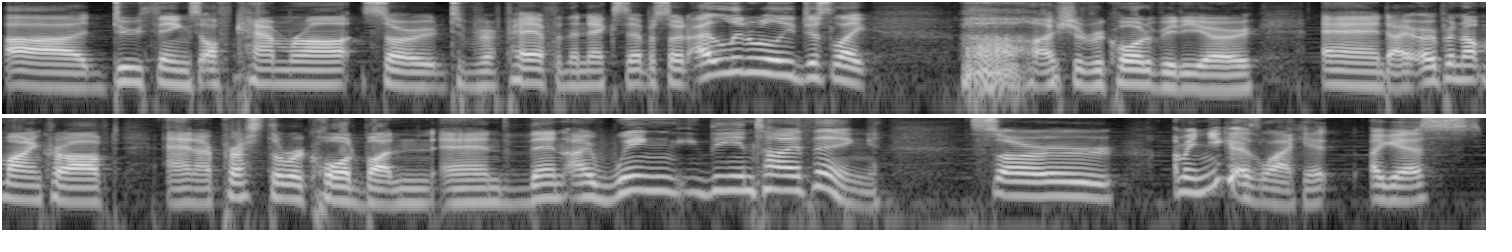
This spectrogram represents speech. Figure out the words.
uh, do things off camera. So to prepare for the next episode, I literally just like, oh, I should record a video. And I open up Minecraft and I press the record button and then I wing the entire thing. So, I mean, you guys like it, I guess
